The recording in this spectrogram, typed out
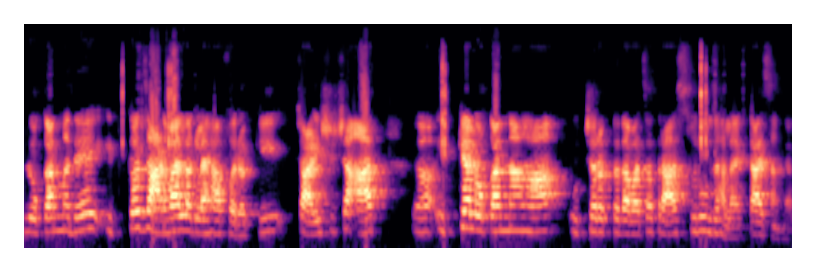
लोकांमध्ये इतकं जाणवायला लागलाय हा फरक की चाळीशीच्या आत इतक्या लोकांना हा उच्च रक्तदाबाचा त्रास सुरू झालाय? काय सांगाल?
